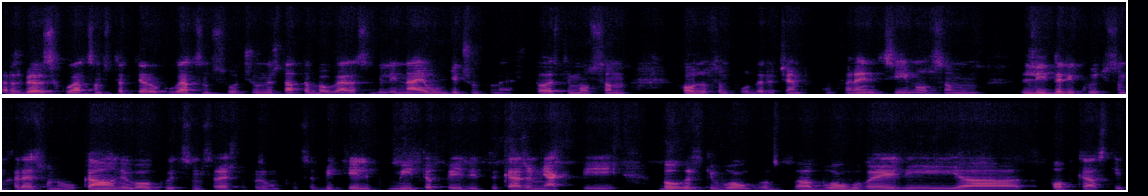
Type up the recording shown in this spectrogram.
разбира се, когато съм стартирал, когато съм случил, нещата в България са били най-логичното нещо. Тоест имал съм, ходил съм по, да речем, по конференции, имал съм лидери, които съм харесвал на локално ниво, които съм срещал примерно по събития или по митъпи, или да кажем някакви български влог, блогове или а, подкасти,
